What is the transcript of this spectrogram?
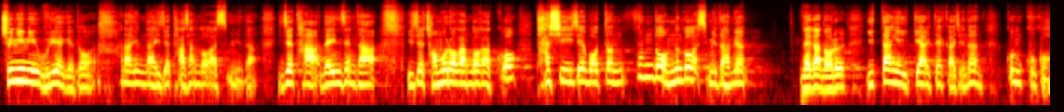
주님이 우리에게도 아, 하나님 나 이제 다 산 것 같습니다. 이제 다 내 인생 다 이제 저물어 간 것 같고 다시 이제 뭐 어떤 꿈도 없는 것 같습니다 하면 내가 너를 이 땅에 있게 할 때까지는 꿈꾸고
